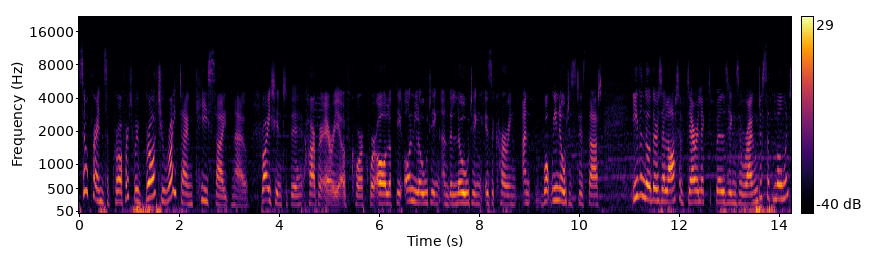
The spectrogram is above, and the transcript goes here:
So friends of Crawford, we've brought you right down quayside now, right into the harbour area of Cork where all of the unloading and the loading is occurring. And what we noticed is that even though there's a lot of derelict buildings around us at the moment,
